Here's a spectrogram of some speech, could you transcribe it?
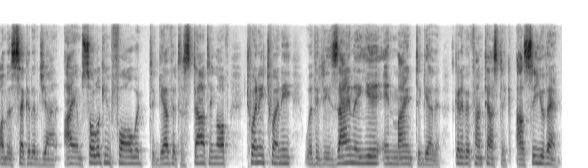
on the 2nd of Jan. I am so looking forward together to starting off 2020 with a designer year in mind together. It's going to be fantastic. I'll see you then.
